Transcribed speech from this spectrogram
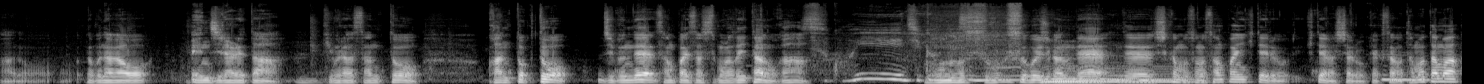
あの信長を演じられた木村さんと監督と自分で参拝させてもらっていたのが。すごい時間ものですねすごくすごい時間で、で、しかもその参拝に来ている、来てらっしゃるお客さんがたまたま、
